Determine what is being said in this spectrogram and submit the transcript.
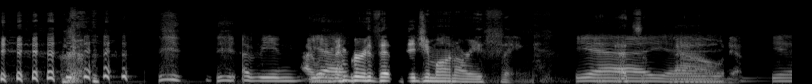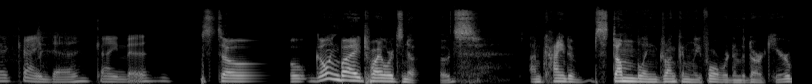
I mean, I yeah. remember that Digimon are a thing. Yeah, yeah. Yeah, kinda, kinda. So, going by Twilord's notes, I'm kind of stumbling drunkenly forward in the dark here,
